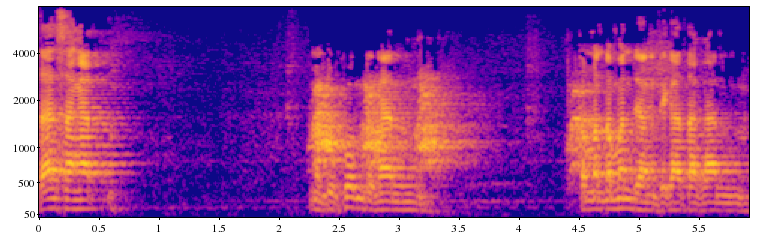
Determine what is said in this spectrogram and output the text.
saya sangat mendukung dengan teman-teman yang dikatakan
